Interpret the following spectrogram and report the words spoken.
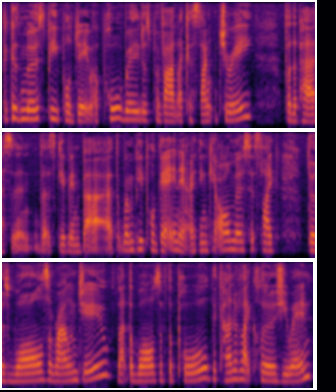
because most people do. A pool really does provide like a sanctuary for the person that's giving birth. When people get in it, I think it almost it's like those walls around you, like the walls of the pool, they kind of like close you in,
